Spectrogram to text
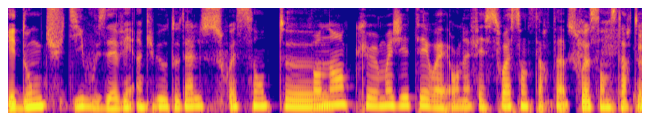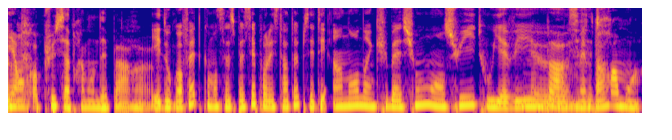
Et donc, tu dis, vous avez incubé au total 60... Euh, Pendant que moi j'y étais, ouais, on a fait 60 startups. 60 startups. Et encore plus après mon départ. Euh. Et donc, en fait, comment ça se passait pour les startups? C'était un an d'incubation ensuite, où il y avait... Même pas, euh, même pas? trois mois.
